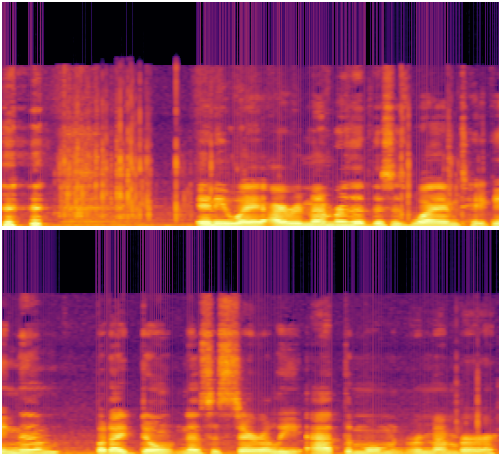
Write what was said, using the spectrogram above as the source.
anyway, I remember that this is why I'm taking them, but I don't necessarily at the moment remember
